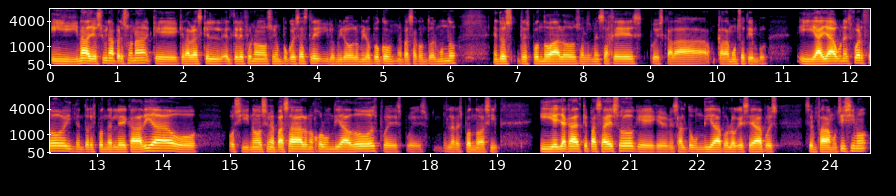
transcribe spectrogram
Y nada, yo soy una persona que, la verdad es que el, teléfono soy un poco desastre y lo miro, lo miro poco, me pasa con todo el mundo. Entonces respondo a los, a los mensajes pues cada, cada mucho tiempo. Y haya un esfuerzo, intento responderle cada día o, o si no se me pasa a lo mejor un día o dos, pues, pues, pues le respondo así. Y ella cada vez que pasa eso, que, me salto un día por lo que sea, pues se enfada muchísimo.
